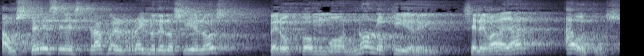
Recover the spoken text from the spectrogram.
a ustedes se les trajo el reino de los cielos, pero como no lo quieren, se le va a dar a otros.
